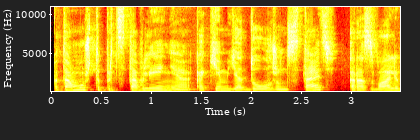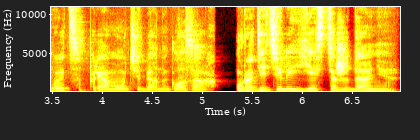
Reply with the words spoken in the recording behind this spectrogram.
Потому что представление, каким я должен стать, разваливается прямо у тебя на глазах. У родителей есть ожидания.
